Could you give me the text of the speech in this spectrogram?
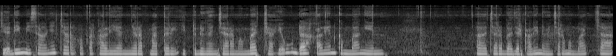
Jadi misalnya cara otak kalian nyerap materi itu dengan cara membaca, ya udah kalian kembangin e, cara belajar kalian dengan cara membaca.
